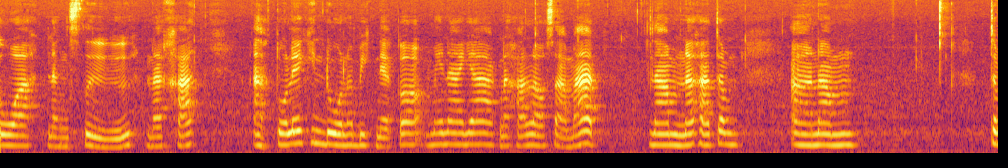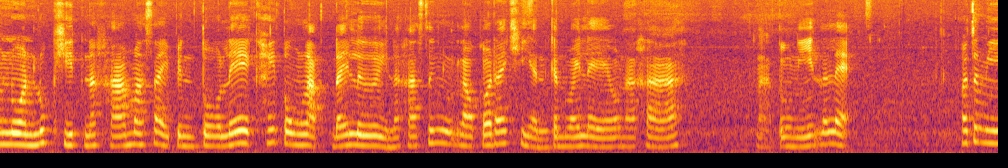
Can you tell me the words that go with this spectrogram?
ตัวหนังสือนะคะอะตัวเลขฮินดูอาราบิกเนี่ยก็ไม่น่ายากนะคะ เราสามารถนำนะคะจำนำ จำนวนลูกคิดนะคะ มาใส่เป็นตัวเลขให้ตรงหลักได้เลยนะคะ ซึ่งเราก็ได้เขียนกันไว้แล้วนะคะนะตรงนี้นั่นแหละ ก็จะมี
